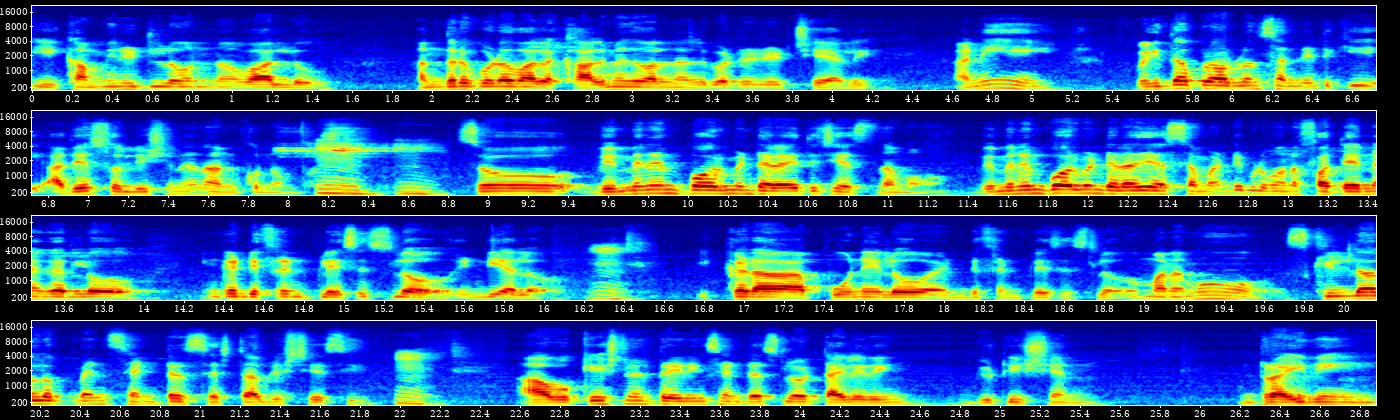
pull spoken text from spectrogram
ఈ కమ్యూనిటీలో ఉన్న వాళ్ళు అందరూ కూడా వాళ్ళ కాళ్ళ మీద వాళ్ళు నిలబడేటట్టు చేయాలి అని మిగతా ప్రాబ్లమ్స్ అన్నిటికీ అదే సొల్యూషన్ అని అనుకున్నాం సో విమెన్ ఎంపవర్మెంట్ ఎలా అయితే చేస్తున్నామో విమెన్ ఎంపవర్మెంట్ ఎలా చేస్తామంటే ఇప్పుడు మన ఫతే నగర్లో ఇంకా డిఫరెంట్ ప్లేసెస్లో ఇండియాలో ఇక్కడ పూణేలో అండ్ డిఫరెంట్ ప్లేసెస్లో మనము స్కిల్ డెవలప్మెంట్ సెంటర్స్ ఎస్టాబ్లిష్ చేసి ఆ వొకేషనల్ ట్రైనింగ్ సెంటర్స్లో టైలరింగ్ బ్యూటిషియన్ డ్రైవింగ్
